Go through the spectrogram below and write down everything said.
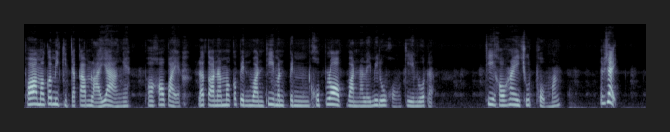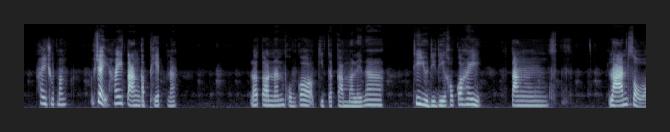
เพราะว่ามันก็มีกิจกรรมหลายอย่างไงพอเข้าไปอะแล้วตอนนั้นมันก็เป็นวันที่มันเป็นครบรอบวันอะไรไม่รู้ของเกมรถอะที่เขาให้ชุดผมมั้งไม่ใช่ ให้ชุดมั้งไม่ใช่ให้ตังกับเพชรนะ แล้วตอนนั้นผมก็กิจกรรมอะไรนะ ที่อยู่ดีๆเขาก็ให้ตังล้านสอง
